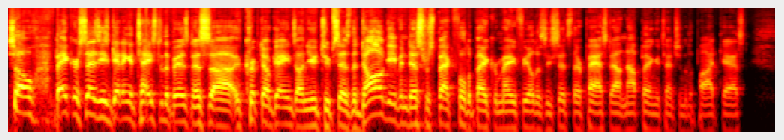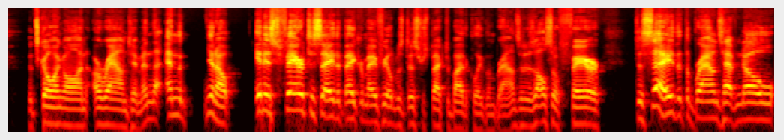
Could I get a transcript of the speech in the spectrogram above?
So Baker says he's getting a taste of the business. Uh, Crypto Gains on YouTube says the dog even disrespectful to Baker Mayfield as he sits there passed out, not paying attention to the podcast that's going on around him. And the and the you know it is fair to say that Baker Mayfield was disrespected by the Cleveland Browns. It is also fair to say that the Browns have no.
